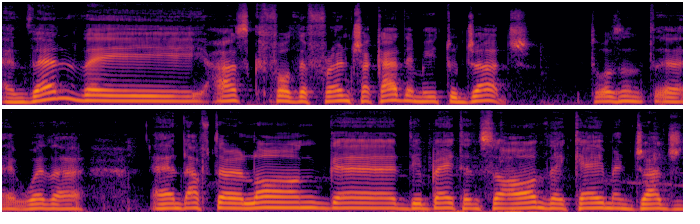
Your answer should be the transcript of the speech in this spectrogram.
And then they asked for the French Academy to judge. It wasn't uh, whether, and after a long uh, debate and so on, they came and judged,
